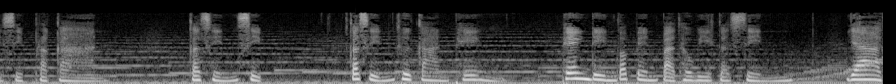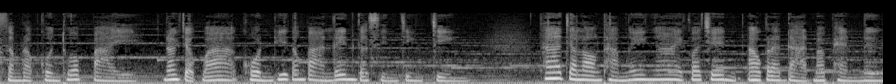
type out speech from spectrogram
40 ประการกสินสิบกสินคือการเพ่ง เพ่งดินก็เป็นปัทวีกสิน ยากสำหรับคนทั่วไป นอกจากว่าคนที่ต้องการเล่นกสินจริง ๆ ถ้าจะลองทำง่าย ๆ ก็เช่น เอากระดาษมาแผ่นหนึ่ง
